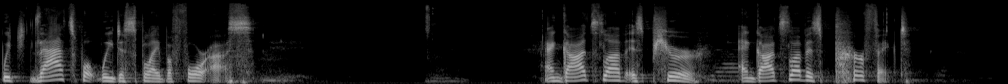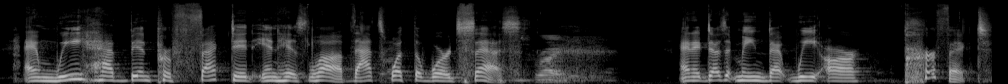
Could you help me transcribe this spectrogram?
which that's what we display before us. And God's love is pure, and God's love is perfect. And we have been perfected in his love. That's what the word says. That's right. And it doesn't mean that we are perfect,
